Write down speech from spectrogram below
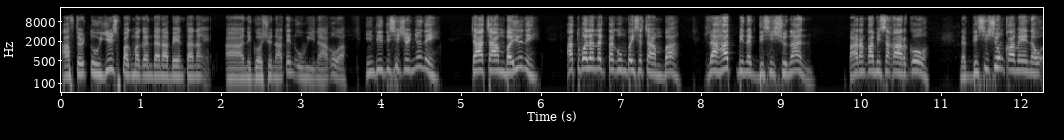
after two years, pag maganda na benta ng ah, negosyo natin, uwi na ako. Ah. Hindi desisyon yun eh. Tsachamba yun eh. At walang nagtagumpay sa tsamba. Lahat pinagdesisyonan. Parang kami sa Carco. Nagdesisyon kami na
